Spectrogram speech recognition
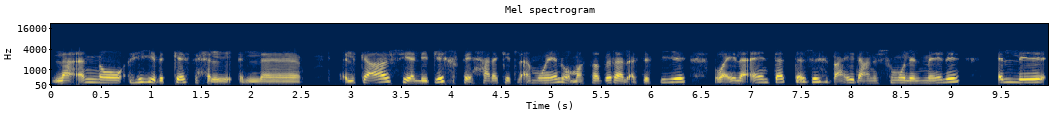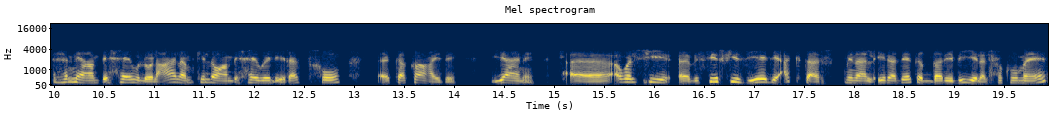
لأنه هي بتكافح ال ال الكاش يلي بيخفي حركة الأموال ومصادرها الأساسية وإلى أين تتجه بعيد عن الشمول المالي اللي هن عم بيحاولوا العالم كله عم بيحاول يرسخوا كقاعدة. يعني آه، أول شيء آه، بصير في زيادة أكثر من الإيرادات الضريبية للحكومات.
